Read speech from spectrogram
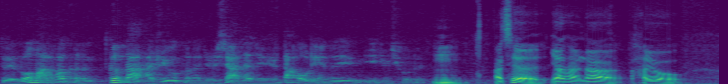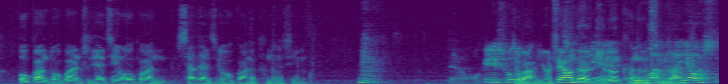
对罗马的话可能更大还是有可能就是下赛季是打欧联的一一支球队。嗯，而且亚特兰大还有欧冠夺冠，直接进欧冠下赛季欧冠的可能性嘛？对啊，我跟你说，对吧有这样的理论可能性的欧冠他要是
